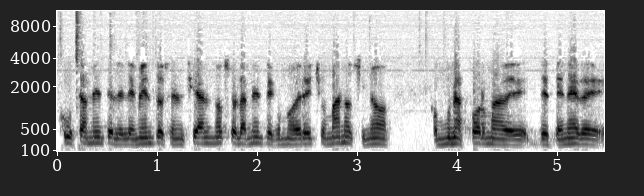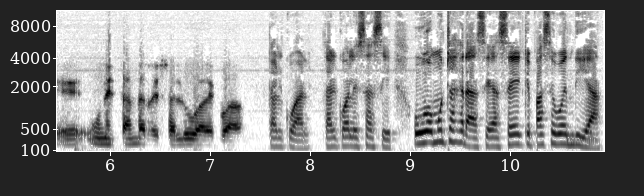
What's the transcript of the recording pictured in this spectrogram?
justamente el elemento esencial, no solamente como derecho humano, sino como una forma de, tener eh, un estándar de salud adecuado. Tal cual, tal cual es así. Hugo, muchas gracias, eh, que pase buen día.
